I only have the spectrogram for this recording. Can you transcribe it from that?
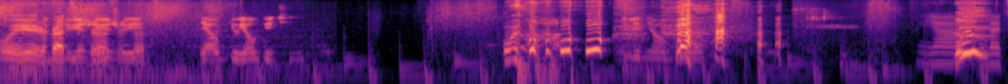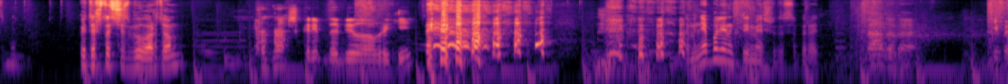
Ой, эй, ребят, вижу, вижу. Я убью, я убью Тини. Ой, Или не убью. Я, блядь, Это что сейчас было, Артем? Это наш крип добил его в руки. Да мне блин, ты имеешь в виду собирать? Да, да, да. Типа,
